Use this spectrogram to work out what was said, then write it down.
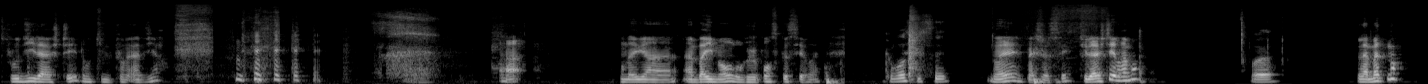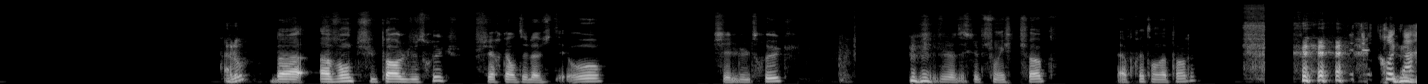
Spoody l'a acheté, donc il ne peut rien dire. ah, on a eu un, un bâillement, donc je pense que c'est vrai. Comment tu sais? Ouais, bah je sais. Tu l'as acheté vraiment? Ouais. Là maintenant Allô? Bah, avant que tu parles du truc, j'ai regardé la vidéo, j'ai lu le truc, j'ai lu la description eShop, et après t'en as parlé? C'était trop tard.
